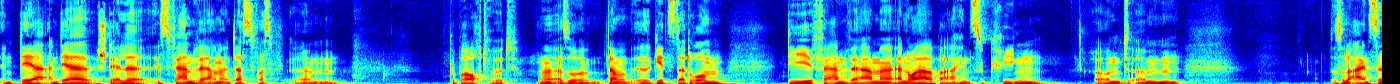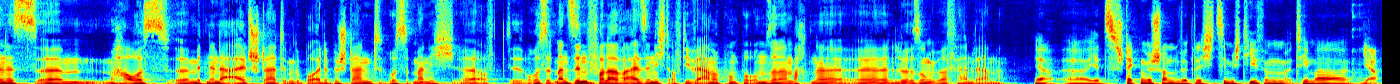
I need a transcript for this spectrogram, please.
in der, an der Stelle ist Fernwärme das, was ähm, gebraucht wird. Ne? Also da geht es darum, die Fernwärme erneuerbar hinzukriegen. Und ähm, so ein einzelnes ähm, Haus äh, mitten in der Altstadt im Gebäudebestand rüstet man nicht äh, auf, rüstet man sinnvollerweise nicht auf die Wärmepumpe um, sondern macht eine äh, Lösung über Fernwärme. Ja, äh, jetzt stecken wir schon wirklich ziemlich tief im Thema ja,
